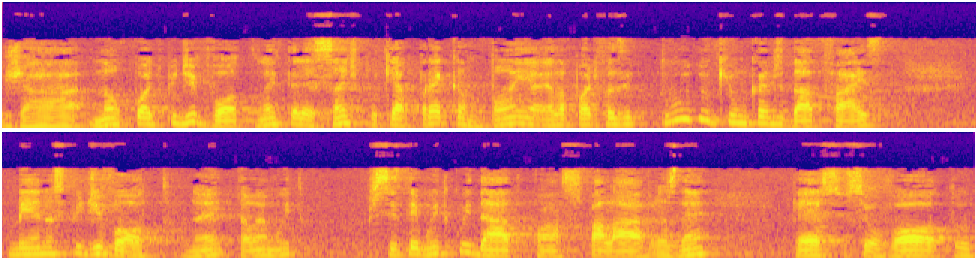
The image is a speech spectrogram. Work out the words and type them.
já não pode pedir voto. Não é interessante porque a pré-campanha ela pode fazer tudo o que um candidato faz menos pedir voto, né? Então é muito precisa ter muito cuidado com as palavras, né? Peço o seu voto,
